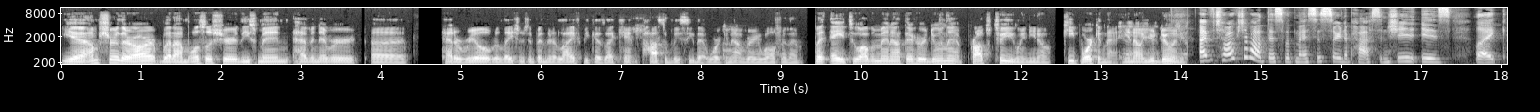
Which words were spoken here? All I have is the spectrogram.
yeah, I'm sure there are, but I'm also sure these men haven't ever uh had a real relationship in their life because I can't possibly see that working out very well for them. But hey, to all the men out there who are doing that, props to you, and you know keep working that. You know you're doing it. I've talked about this with my sister in the past, and she is like,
